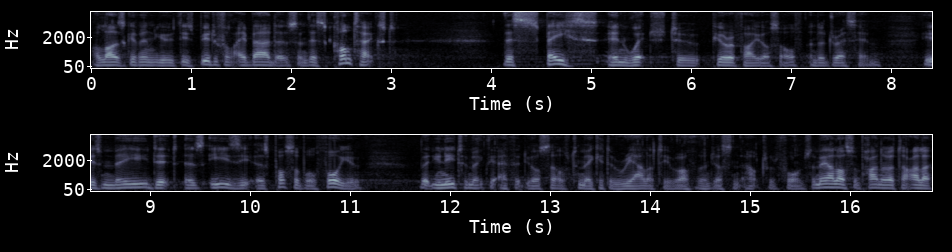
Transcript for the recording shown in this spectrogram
Allah has given you these beautiful ibadahs and this context, this space in which to purify yourself and address Him. He has made it as easy as possible for you, but you need to make the effort yourself to make it a reality rather than just an outward form. So may Allah subhanahu wa ta'ala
